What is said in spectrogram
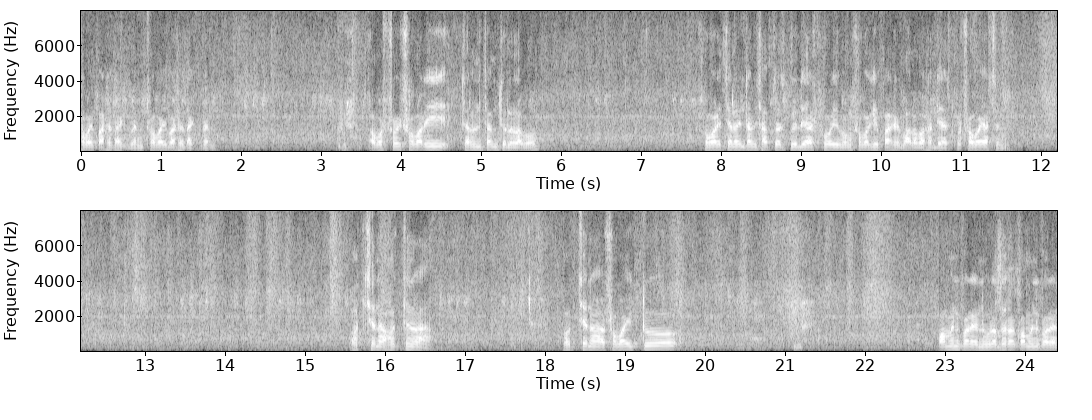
সবাই পাশে থাকবেন, সবাই পাশে থাকবেন। অবশ্যই সবারই চ্যানেলটা আমি চলে যাব। সবারই চ্যানেলটা আমি সাবস্ক্রাইব করে দিয়ে আসব এবং সবাইকে পাশে ভালোবাসা দিয়ে আসব। সবাই আসেন। হচ্ছে না হচ্ছে না। হচ্ছে না, সবাই একটু কমেন্ট করেন উড়া ধরা কমেন্ট করেন।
